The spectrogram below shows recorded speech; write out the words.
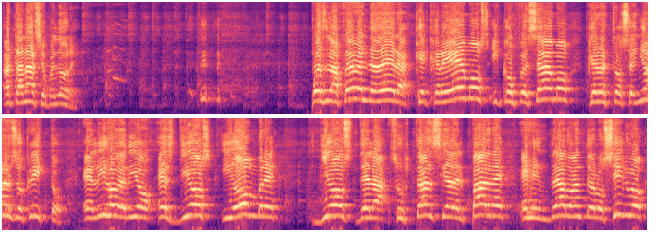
Atanasio, perdone. Pues la fe verdadera que creemos y confesamos que nuestro Señor Jesucristo, el Hijo de Dios, es Dios y hombre, Dios de la sustancia del Padre, engendrado ante los siglos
